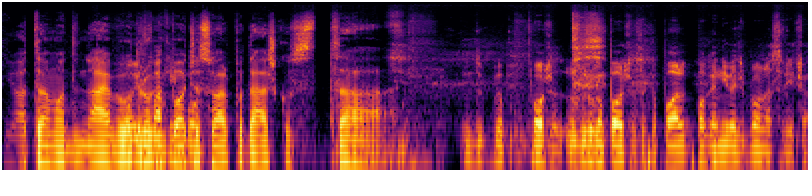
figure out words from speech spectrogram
Ja, tam od, aj, v Moj drugem času ali podaljšku sta. V, v, drugem ki pa, pa ga ni več bilo na srečo.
